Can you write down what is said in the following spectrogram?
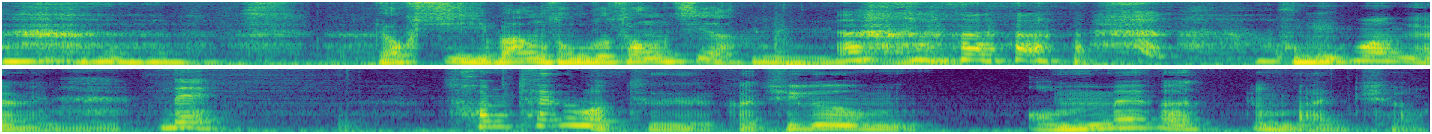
역시 이 방송도 성지야. 궁금한 게 하나 있는데 네. 선택은 어떻게 될까? 지금 엄매가 좀 많죠.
